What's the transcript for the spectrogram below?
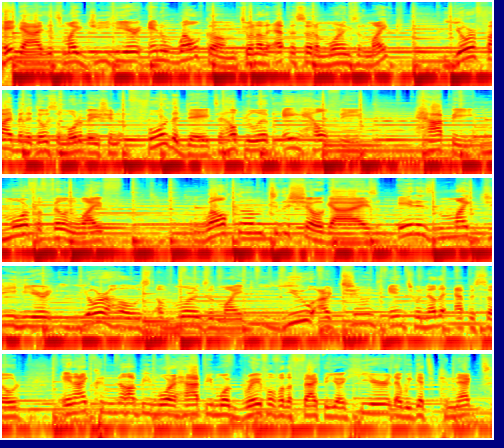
Hey guys, it's Mike G here, and welcome to another episode of Mornings with Mike, your five minute dose of motivation for the day to help you live a healthy, happy, more fulfilling life. Welcome to the show, guys. It is Mike G here, your host of Mornings with Mike. You are tuned into another episode, and I could not be more happy, more grateful for the fact that you're here, that we get to connect.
